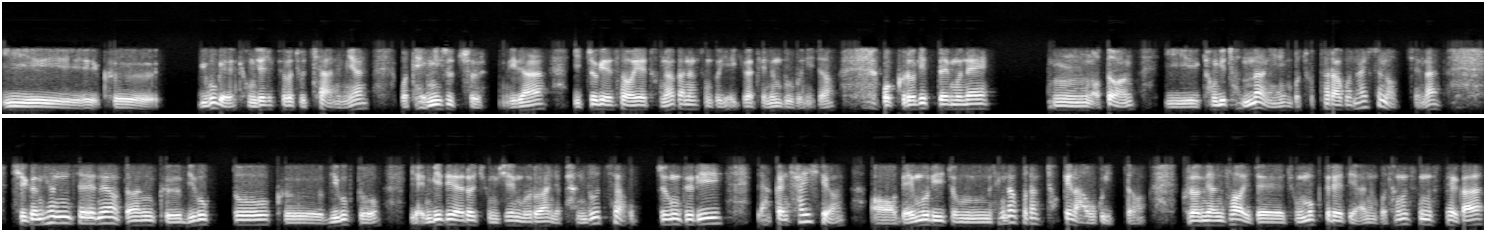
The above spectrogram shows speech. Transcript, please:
이그 미국의 경제 지표가 좋지 않으면 뭐 대미 수출이나 이쪽에서의 둔화 가능성도 얘기가 되는 부분이죠. 뭐 그러기 때문에 음, 어떤 이 경기 전망이 뭐 좋다라고는 할 수는 없지만 지금 현재는 어떤 그 미국 도그 미국도 이 엔비디아를 중심으로 한 반도체 업종들이 약간 차이시연 어, 매물이 좀 생각보다 적게 나오고 있죠. 그러면서 이제 종목들에 대한 뭐 상승세가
